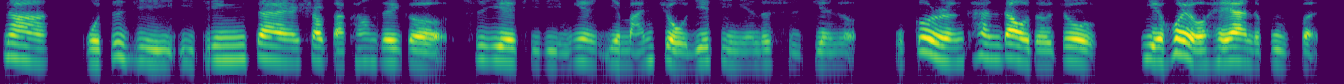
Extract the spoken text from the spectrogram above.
那我自己已经在 Shop.com 这个事业体里面也蛮久，也几年的时间了。我个人看到的就也会有黑暗的部分，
